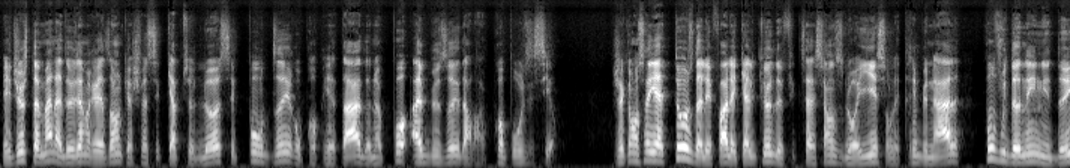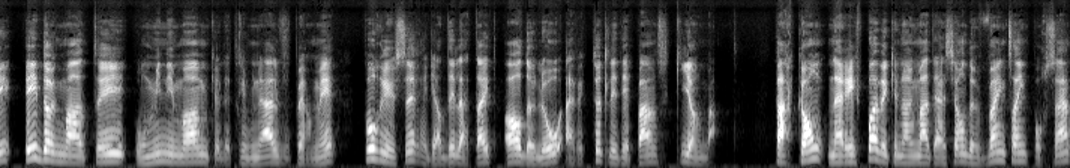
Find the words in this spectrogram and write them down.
Et justement, la deuxième raison que je fais cette capsule-là, c'est pour dire aux propriétaires de ne pas abuser dans leurs propositions. Je conseille à tous d'aller faire le calcul de fixation du loyer sur le tribunal pour vous donner une idée et d'augmenter au minimum que le tribunal vous permet pour réussir à garder la tête hors de l'eau avec toutes les dépenses qui augmentent. Par contre, n'arrive pas avec une augmentation de 25%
